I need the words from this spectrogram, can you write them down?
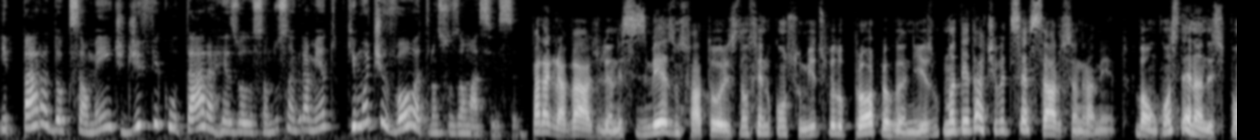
e, paradoxalmente, dificultar a resolução do sangramento que motivou a transfusão maciça. Para agravar, Juliana, esses mesmos fatores estão sendo consumidos pelo próprio organismo numa tentativa de cessar o sangramento. Bom, considerando esse ponto,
